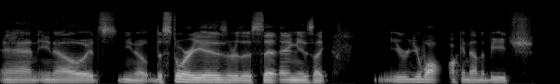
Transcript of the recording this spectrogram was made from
and you know it's you know the story is or the saying is like you're you're walking down the beach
